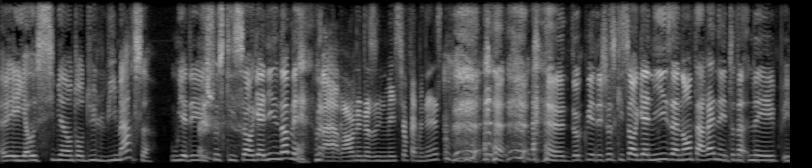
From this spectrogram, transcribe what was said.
Et il y a aussi, bien entendu, le 8 mars, où il y a des choses qui s'organisent. Non, mais bah, on est dans une émission féministe. Donc, il y a des choses qui s'organisent à Nantes, à Rennes et, et,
